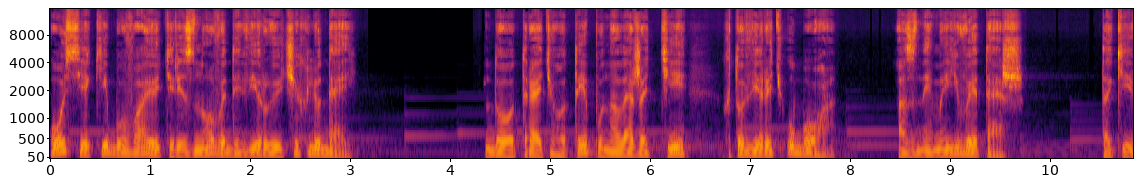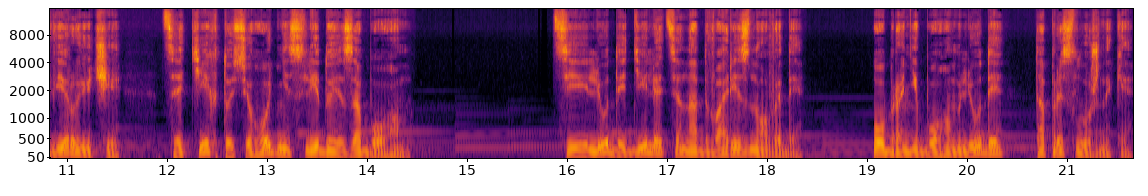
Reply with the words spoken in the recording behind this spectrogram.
Ось які бувають різновиди віруючих людей. До третього типу належать ті, хто вірить у Бога, а з ними й ви теж. Такі віруючі це ті, хто сьогодні слідує за Богом. Ці люди діляться на два різновиди обрані Богом люди та прислужники.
